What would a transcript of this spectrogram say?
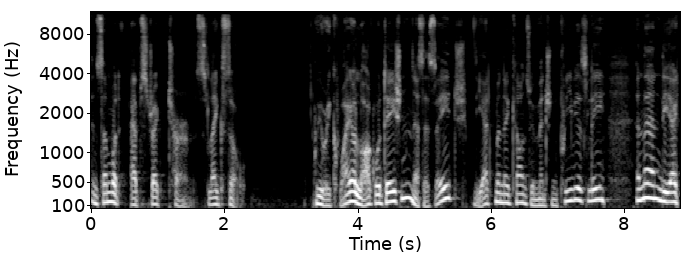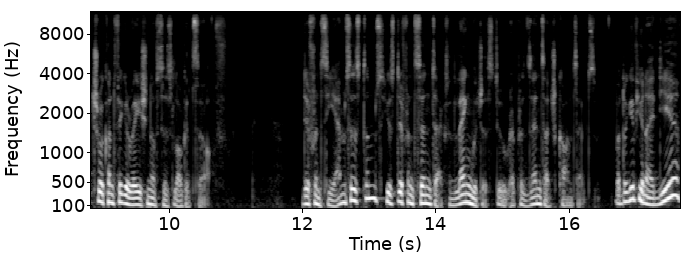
in somewhat abstract terms, like so. We require log rotation, SSH, the admin accounts we mentioned previously, and then the actual configuration of syslog itself. Different CM systems use different syntax and languages to represent such concepts, but to give you an idea,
